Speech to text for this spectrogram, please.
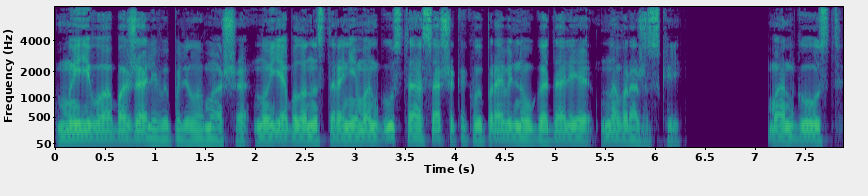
«Мы его обожали», — выпалила Маша, но я была на стороне мангуста, а Саша, как вы правильно угадали, на вражеской. «Мангуст,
